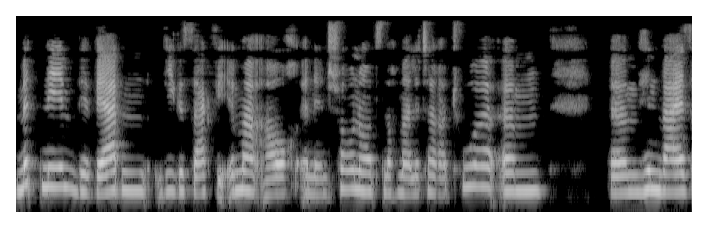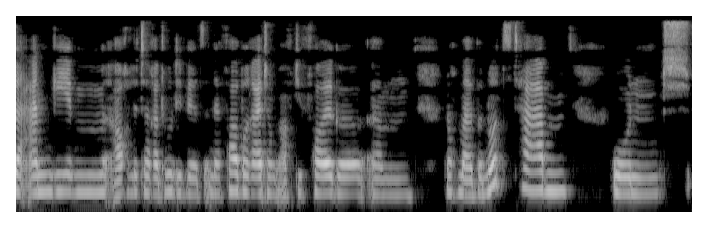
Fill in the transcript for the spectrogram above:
mitnehmen. Wir werden, wie gesagt, wie immer auch in den Show Notes nochmal Literatur ähm, ähm, Hinweise angeben, auch Literatur, die wir jetzt in der Vorbereitung auf die Folge ähm, nochmal benutzt haben und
